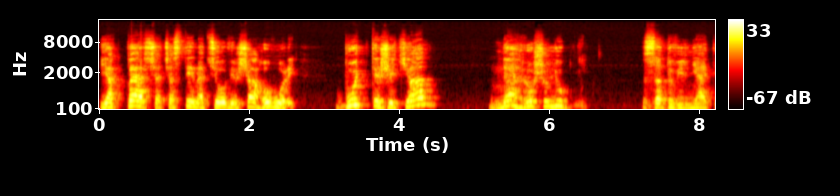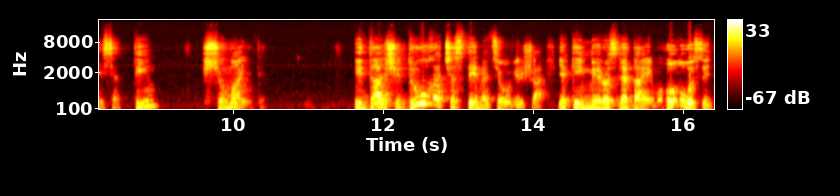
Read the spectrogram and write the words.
як перша частина цього вірша говорить, будьте життям не грошолюбні. Задовільняйтеся тим, що маєте. І далі друга частина цього вірша, який ми розглядаємо, голосить.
